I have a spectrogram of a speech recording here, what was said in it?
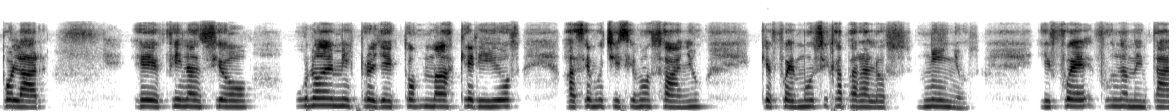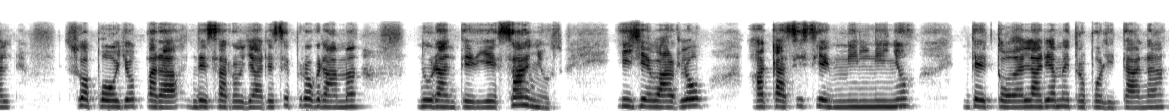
Polar eh, financió uno de mis proyectos más queridos hace muchísimos años, que fue Música para los Niños. Y fue fundamental su apoyo para desarrollar ese programa durante 10 años y llevarlo a casi 100.000 niños de toda el área metropolitana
